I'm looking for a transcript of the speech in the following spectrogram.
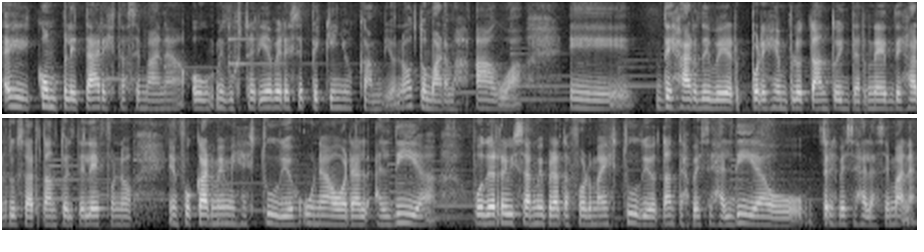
eh, completar esta semana o me gustaría ver ese pequeño cambio, ¿no? Tomar más agua, eh, dejar de ver, por ejemplo, tanto internet, dejar de usar tanto el teléfono, enfocarme en mis estudios una hora al, día, poder revisar mi plataforma de estudio tantas veces al día o tres veces a la semana,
